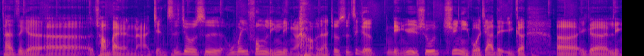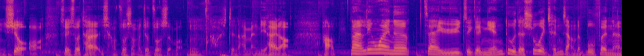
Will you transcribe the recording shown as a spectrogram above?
他这个呃创办人呐，简直就是威风凛凛啊，他就是这个领域虚虚拟国家的一个呃一个领袖哦，所以说他想做什么就做什么，嗯，真的还蛮厉害的哦。好，那另外呢，在于这个年度的数位成长的部分呢，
